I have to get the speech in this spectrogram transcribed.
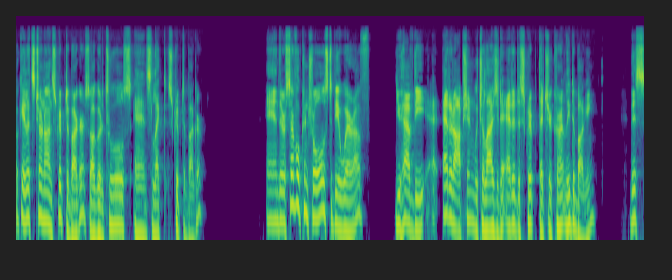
Okay, let's turn on Script Debugger. So I'll go to Tools and select Script Debugger. And there are several controls to be aware of. You have the edit option, which allows you to edit a script that you're currently debugging. This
